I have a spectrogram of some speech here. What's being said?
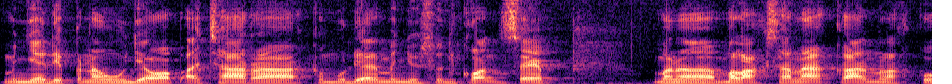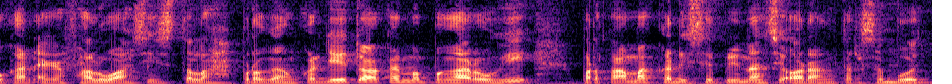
menjadi penanggung jawab acara, kemudian menyusun konsep, melaksanakan, melakukan evaluasi setelah program kerja itu akan mempengaruhi pertama kedisiplinan si orang tersebut.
